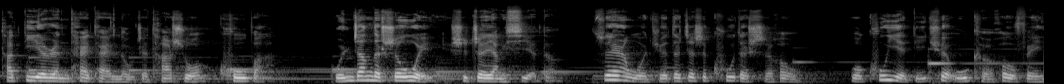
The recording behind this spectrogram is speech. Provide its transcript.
他第二任太太搂着他说：“哭吧。”文章的收尾是这样写的。虽然我觉得这是哭的时候，我哭也的确无可厚非。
